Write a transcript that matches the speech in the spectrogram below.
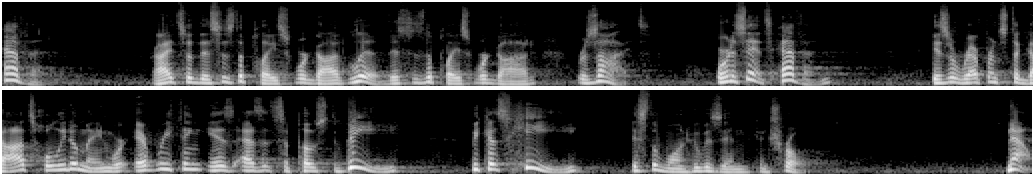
heaven, right? So this is the place where God lived. This is the place where God resides. Or in a sense, heaven is a reference to God's holy domain where everything is as it's supposed to be because He is the one who is in control. Now,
